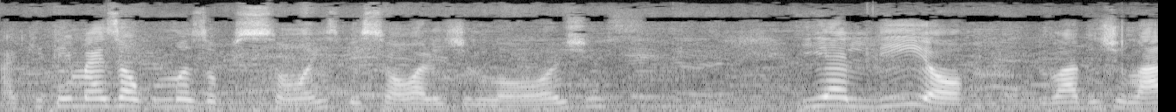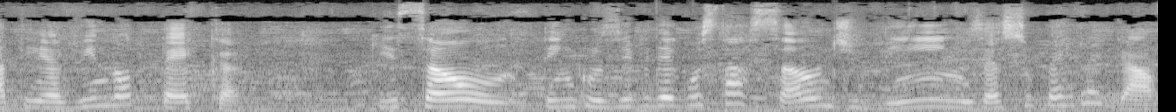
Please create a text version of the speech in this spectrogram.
Aqui tem mais algumas opções, pessoal, olha, de lojas. E ali, ó, do lado de lá tem a Vinoteca, que são, tem inclusive degustação de vinhos, é super legal.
